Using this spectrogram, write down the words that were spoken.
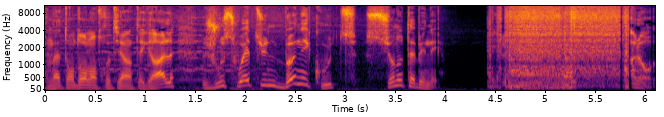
En attendant l'entretien intégral, je vous souhaite une bonne écoute sur Nota Bene. Alors,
